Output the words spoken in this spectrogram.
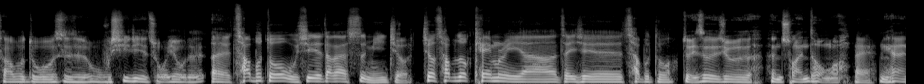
差不多是五系列左右的，哎，差不多五系列大概四米九，就差不多 Camry 啊这些差不多。对，这个就是很传统哦。哎，你看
